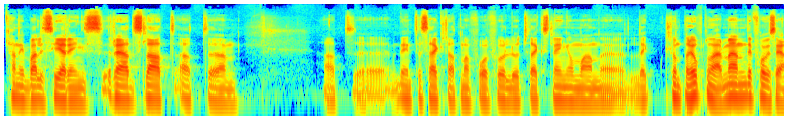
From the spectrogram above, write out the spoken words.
kannibaliseringsrädsla att, att, eh, att eh, det är inte säkert att man får full utväxling om man eh, klumpar ihop de här, men det får vi se.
